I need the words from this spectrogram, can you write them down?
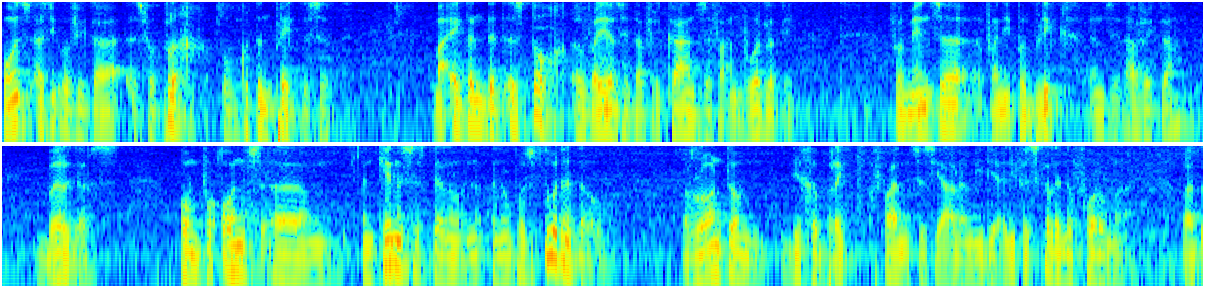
ons as die OFK is verplig om goed in plek te sit. Maar ek dink dit is tog 'n wyeer Suid-Afrikaanse verantwoordelikheid vir mense van die publiek in Suid-Afrika, burgers om vir ons ehm um, 'n kennis te stel en 'n oppositie te hou rondom die gebruik van sosiale media in die verskillende forme wat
